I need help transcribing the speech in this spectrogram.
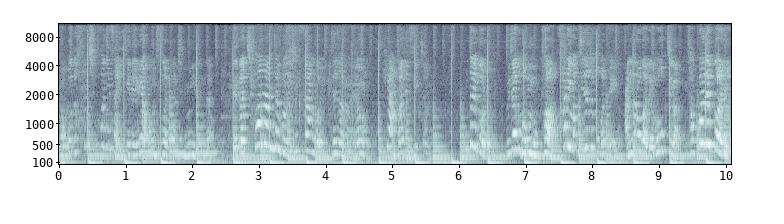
적어도 30분 이상 있게 되면 어느 순간 내가 증명이 된다? 내가 처음 앉아보는 책상과 의자잖아요. 키 안 맞을 수 있잖아. 흔들거려. 의자가 너무 높아. 팔이 막 찢어질 것 같아. 안 들어가. 내 허벅지가. 바꿔야 될 거 아니야.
